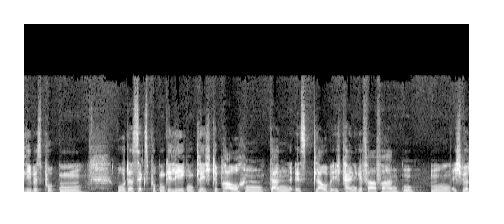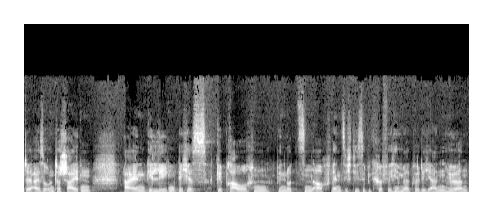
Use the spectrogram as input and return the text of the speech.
Liebespuppen oder Sexpuppen gelegentlich gebrauchen, dann ist, glaube ich, keine Gefahr vorhanden. Ich würde also unterscheiden ein gelegentliches Gebrauchen, Benutzen, auch wenn sich diese Begriffe hier merkwürdig anhören,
